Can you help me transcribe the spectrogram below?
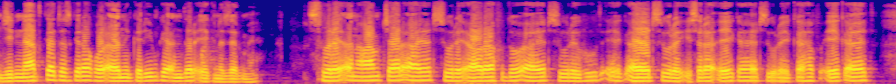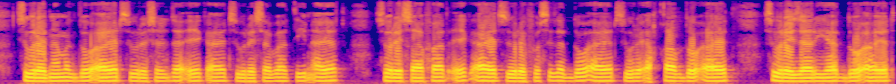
جنات کا تذکرہ قرآن کریم کے اندر ایک نظر میں۔ سورہ انعام چار آیت، سورہ آراف دو آیت، سورہ حود ایک آیت، سورہ اسرا ایک آیت، سورہ کہف ایک آیت، سورہ نمک دو آیت، سورہ سجدہ ایک آیت، سورہ صبا تین آیت۔ سورہ صافات ایک آیت، سورہ فصلت دو آیت، سورہ احقاب دو آیت، سورہ زاریات دو آیت،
